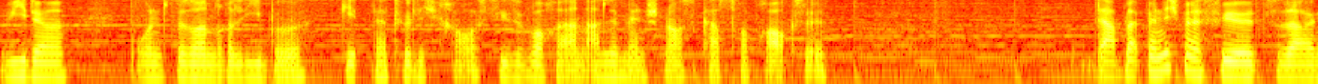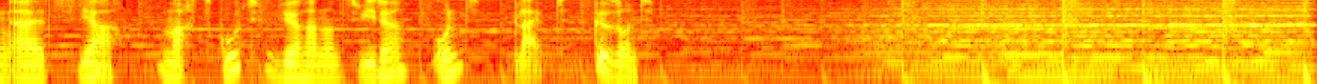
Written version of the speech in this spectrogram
wieder. Und besondere Liebe geht natürlich raus diese Woche an alle Menschen aus Castrop Rauxel. Da bleibt mir nicht mehr viel zu sagen als, ja, macht's gut, wir hören uns wieder und bleibt gesund.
